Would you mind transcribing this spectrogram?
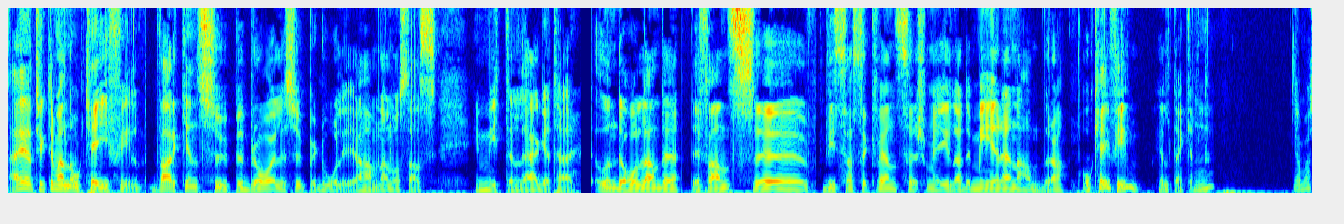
Nej, jag tyckte det var en okej okay film. Varken superbra eller superdålig. Jag hamnar någonstans i mittenläget här. Underhållande. Det fanns eh, vissa sekvenser som jag gillade mer än andra. Okej okay film, helt enkelt. Mm. Ja, men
